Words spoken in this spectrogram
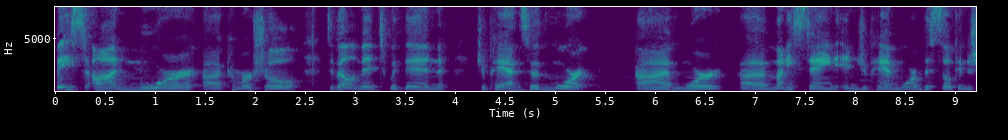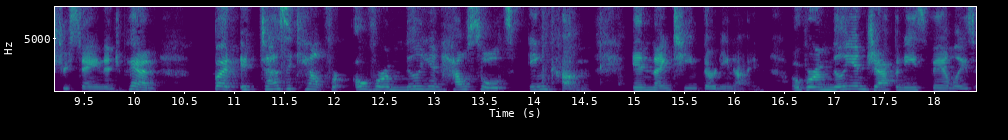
based on more uh, commercial development within japan. So the more uh, more uh, money staying in japan more of the silk industry staying in japan but it does account for over a million households' income in 1939. Over a million Japanese families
